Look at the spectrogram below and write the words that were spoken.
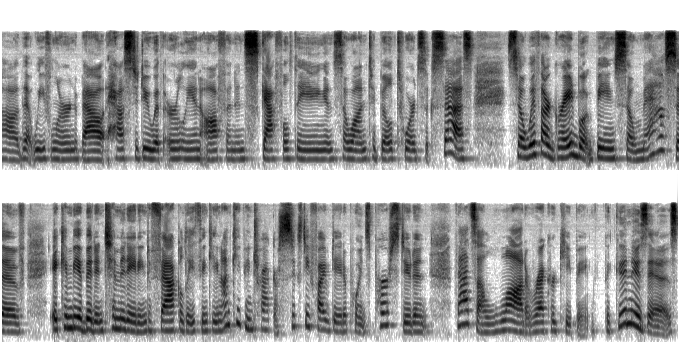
uh, that we've learned about has to do with early and often and scaffolding and so on to build towards success. So with our gradebook being so massive, it can be a bit intimidating to faculty thinking, I'm keeping track of 65 data points per student. That's a lot of record keeping. The good news is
